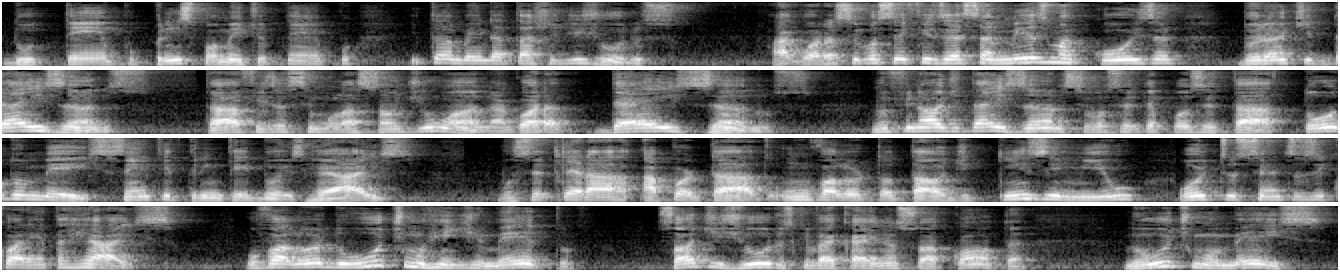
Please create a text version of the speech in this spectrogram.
do tempo, principalmente o tempo, e também da taxa de juros. Agora, se você fizer essa mesma coisa durante 10 anos, tá? fiz a simulação de um ano, agora 10 anos. No final de 10 anos, se você depositar todo mês 132 reais, você terá aportado um valor total de 15.840 reais. O valor do último rendimento, só de juros que vai cair na sua conta, no último mês,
